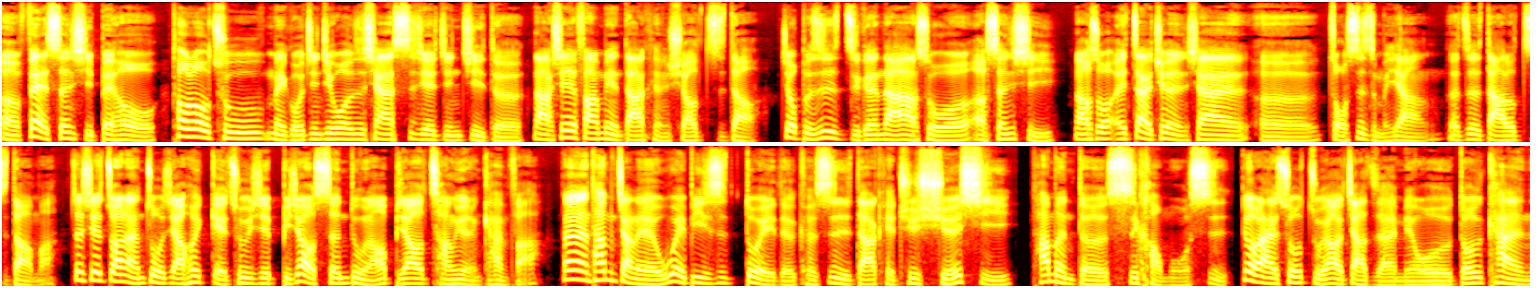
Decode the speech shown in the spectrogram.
呃，Fed 升息背后透露出美国经济或者是现在世界经济的哪些方面，大家可能需要知道。就不是只跟大家说呃升息，然后说哎债券现在呃走势怎么样？那这大家都知道嘛。这些专栏作家会给出一些比较有深度，然后比较长远的看法。当然他们讲的也未必是对的，可是大家可以去学习他们的思考模式。对我来说，主要价值在里面，我都看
